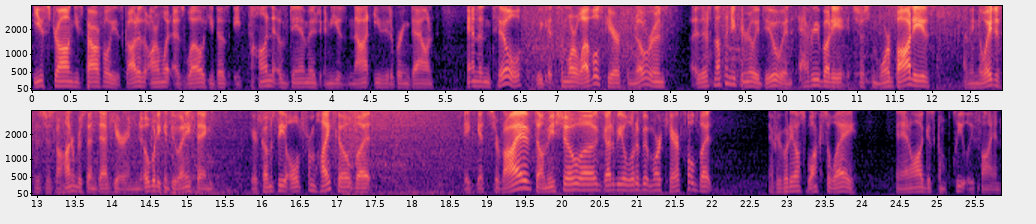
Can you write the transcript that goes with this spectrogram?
he's strong, he's powerful, he's got his armlet as well. He does a ton of damage, and he is not easy to bring down. And until we get some more levels here from No Runes, uh, there's nothing you can really do. And everybody, it's just more bodies. I mean, Nuages is just 100% dead here, and nobody can do anything. Here comes the ult from Heiko, but it gets survived. Almisho uh, got to be a little bit more careful, but everybody else walks away. And Analog is completely fine.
